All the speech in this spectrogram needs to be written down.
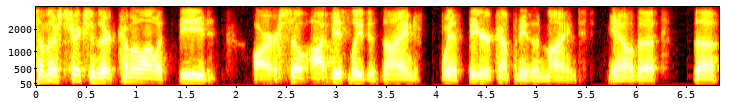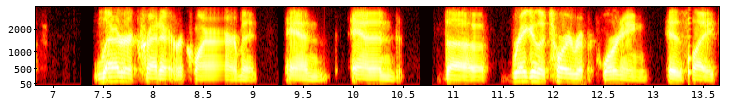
Some of the restrictions that are coming along with BEAD are so obviously designed with bigger companies in mind. You know, the the letter of credit requirement and and the regulatory reporting is like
